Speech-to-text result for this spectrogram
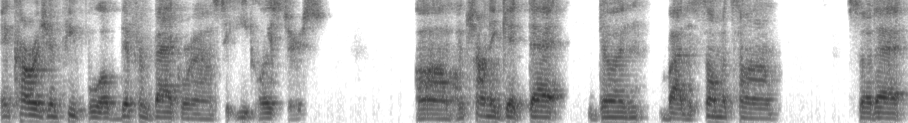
encouraging people of different backgrounds to eat oysters. Um, I'm trying to get that done by the summertime so that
